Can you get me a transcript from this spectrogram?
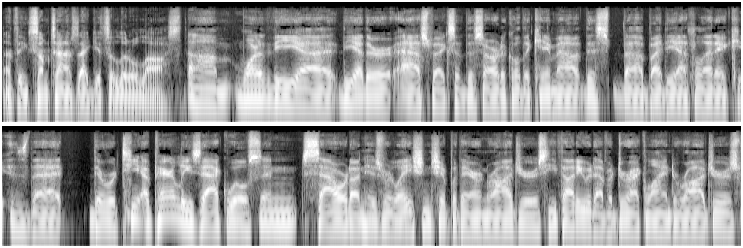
I think sometimes that gets a little lost. Um, one of the uh, the other aspects of this article that came out this uh, by the Athletic is that there were te- apparently Zach Wilson soured on his relationship with Aaron Rodgers. He thought he would have a direct line to Rodgers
